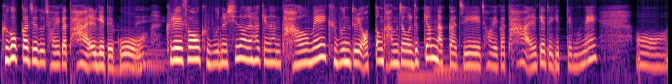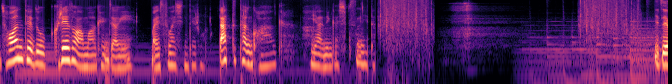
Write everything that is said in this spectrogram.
그것까지도 저희가 다 알게 되고 네. 그래서 그분을 신원을 확인한 다음에 그분들이 어떤 감정을 느꼈나까지 저희가 다 알게 되기 때문에 어, 저한테도 그래서 아마 굉장히 말씀하신 대로 따뜻한 과학이 아닌가 싶습니다. 이제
